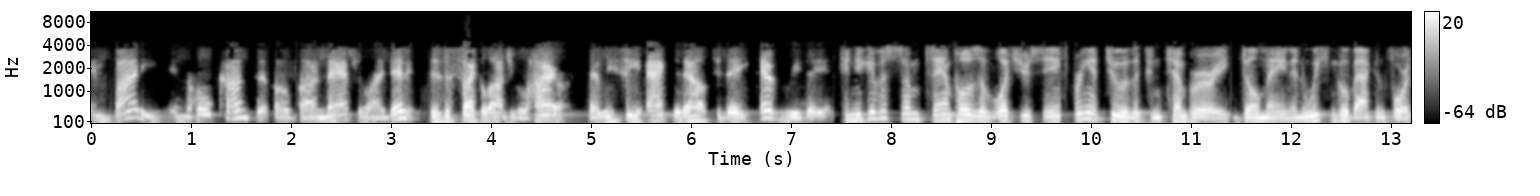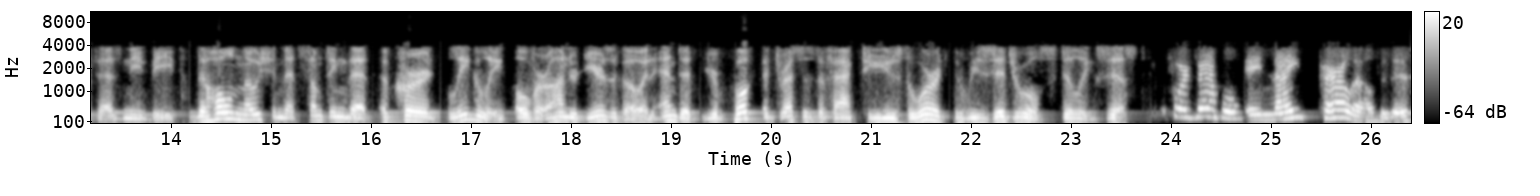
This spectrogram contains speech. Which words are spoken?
embodied in the whole concept of our national identity is a psychological hierarchy that we see acted out today every day. Can you give us some samples of what you're seeing? Bring it to the contemporary domain and we can go back and forth as need be. The whole notion that something that occurred legally over a hundred years ago and ended, your book addresses the fact, to use the word, the residual still exists. For example, a nice parallel to this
